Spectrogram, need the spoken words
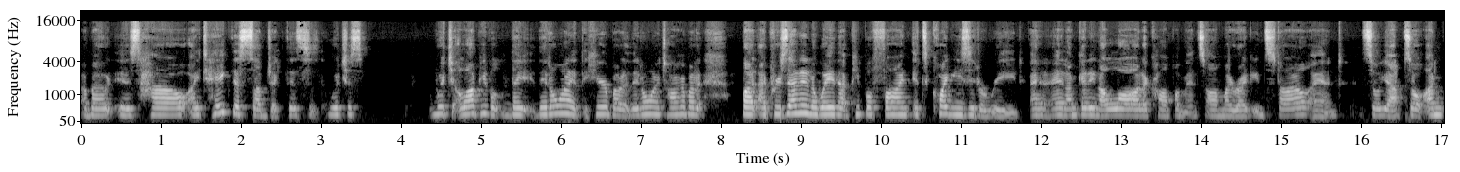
about is how i take this subject this which is which a lot of people they they don't want to hear about it they don't want to talk about it but i present it in a way that people find it's quite easy to read. And, and i'm getting a lot of compliments on my writing style and so yeah so i'm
